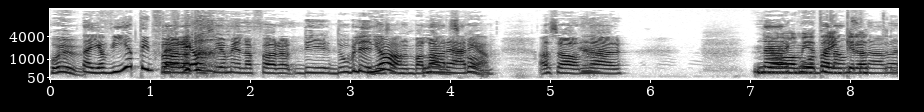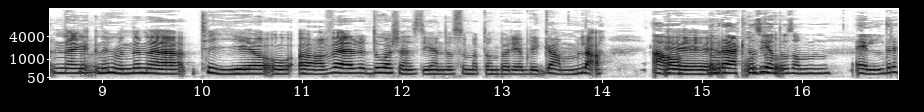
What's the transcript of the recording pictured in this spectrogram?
Sju? Nej jag vet inte. För att Ja. alltså, jag menar för att det, då blir det Ja, som en när är det, balansgång. ja? Alltså när, När ja, går men jag tänker att över? när, när hunden är tio och över, då känns det ju ändå som att de börjar bli gamla. Ja, Eh, de räknas och ju då- ändå som äldre.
